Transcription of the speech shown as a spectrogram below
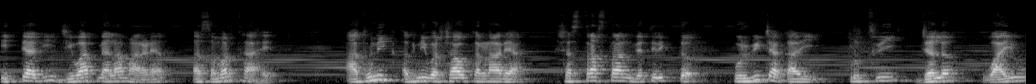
इत्यादी जीवात्म्याला मारण्यात असमर्थ आहेत. आधुनिक अग्निवर्षाव करणाऱ्या शस्त्रास्त्रांव्यतिरिक्त पूर्वीच्या काळी पृथ्वी जल वायू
